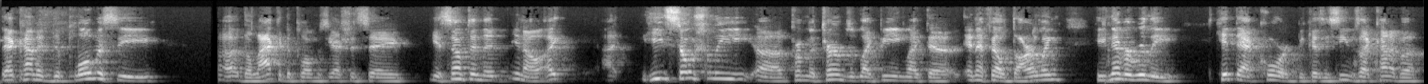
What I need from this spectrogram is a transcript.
that kind of diplomacy, uh, the lack of diplomacy, I should say, is something that, you know, I, he's socially uh, from the terms of like being like the NFL darling. He's never really hit that chord because he seems like kind of a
